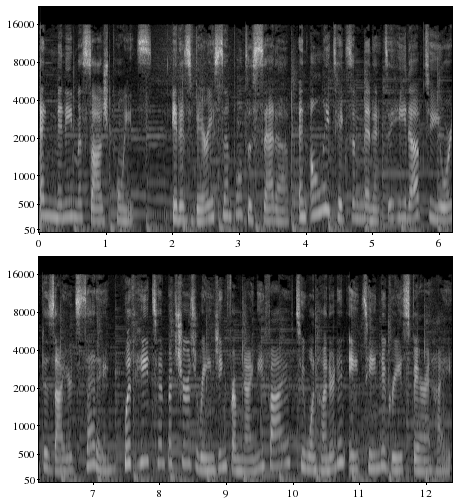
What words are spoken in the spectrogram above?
and many massage points. It is very simple to set up and only takes a minute to heat up to your desired setting, with heat temperatures ranging from 95 to 118 degrees Fahrenheit.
